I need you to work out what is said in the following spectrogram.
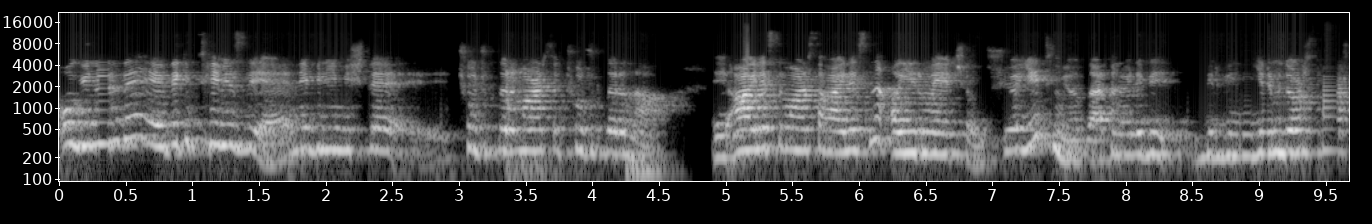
O günü de evdeki temizliğe, ne bileyim işte e, çocukları varsa çocuklarına, e, ailesi varsa ailesine ayırmaya çalışıyor. Yetmiyor zaten öyle bir, bir gün 24 saat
